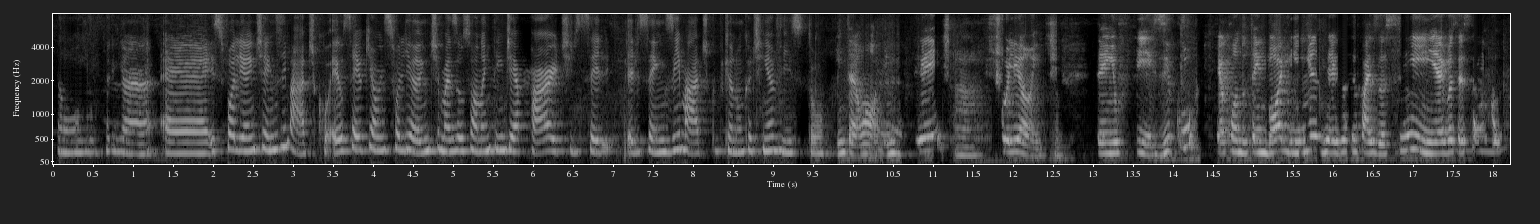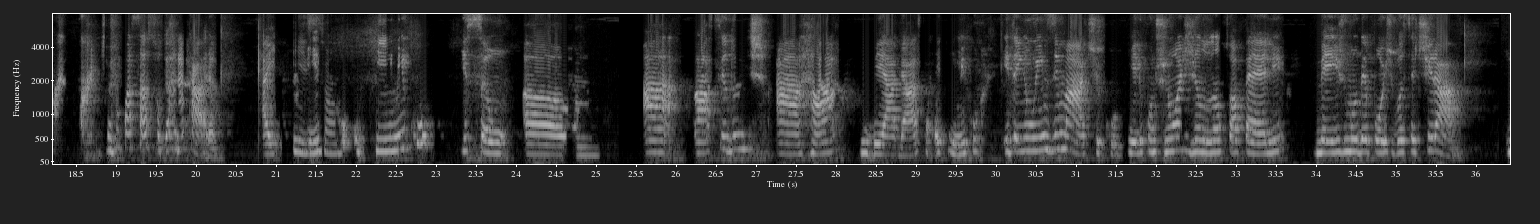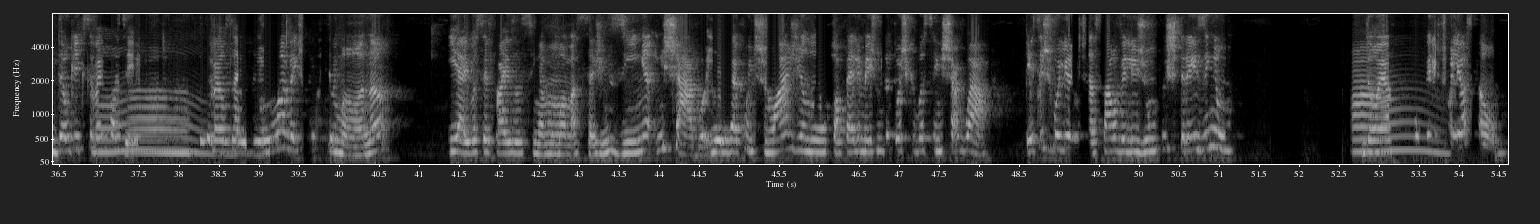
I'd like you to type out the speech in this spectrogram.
Então, eu vou pegar. É, esfoliante enzimático. Eu sei o que é um esfoliante, mas eu só não entendi a parte de ser, ele ser enzimático, porque eu nunca tinha visto. Então, ó, tem três Ah, esfoliantes. Tem o físico, que é quando tem bolinhas, e aí você faz assim, e aí você sai, tipo, passar açúcar na cara. Aí, Isso. o químico, que são a- ácidos, AH e BH, é químico, e tem o enzimático, que ele continua agindo na sua pele, mesmo depois de você tirar. Então, o que, que você vai fazer? Ah, Você vai usar ele uma vez por semana. E aí você faz assim uma massagenzinha, enxágua. E ele vai continuar agindo na sua pele mesmo depois que você enxaguar. Esse esfoliante da salva, ele junta os três em um. Então é a Ah. esfoliação.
